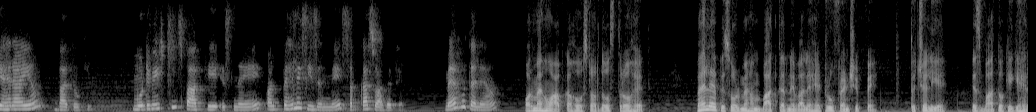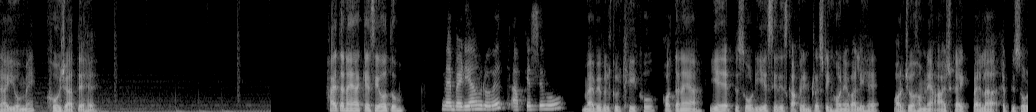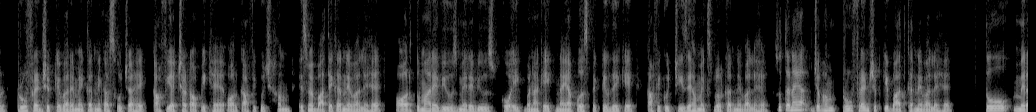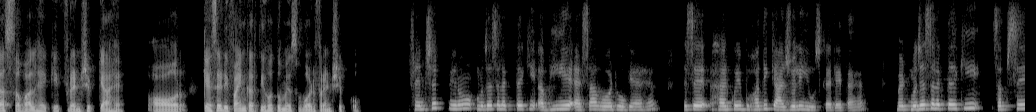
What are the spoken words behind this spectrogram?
गहराइयाँ बातों की। Motivation spark के इस नए और पहले सीज़न में सबका स्वागत है। मैं हूँ तनया। और मैं हूँ आपका होस्ट और दोस्त रोहित। पहले एपिसोड में हम बात करने वाले हैं ट्रू फ्रेंडशिप पे। तो चलिए इस बातों की गहराइयों में खो जाते हैं। हाय तनया कैसे हो तुम? मैं बढ़िया हूँ रोहित। आप कैसे हो? मैं भी बिल्कुल ठीक हूँ। और तनया, ये एपिसोड ये सीरीज़ काफ़ी इंटरेस्टिंग होने वाली है और जो हमने आज का एक पहला एपिसोड ट्रू फ्रेंडशिप के बारे में करने का सोचा है, काफ़ी अच्छा टॉपिक है और काफ़ी कुछ हम इसमें बातें करने वाले हैं। और तुम्हारे व्यूज़ मेरे व्यूज़ को एक बना के एक नया पर्सपेक्टिव देके काफ़ी कुछ चीज़ें हम एक्सप्लोर करने वाले हैं। सो तनया, जब हम ट्रू फ्रेंडशिप की बात करने वाले हैं तो मेरा सवाल है कि फ्रेंडशिप क्या है? और कैसे डिफाइन करती हो तुम इस वर्ड फ्रेंडशिप को? फ्रेंडशिप यू नो मुझे ऐसा लगता है कि अभी ये ऐसा वर्ड हो गया है, जिसे हर कोई बहुत ही कैजुअली यूज़ कर लेता है। बट मुझे ऐसा लगता है कि सबसे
